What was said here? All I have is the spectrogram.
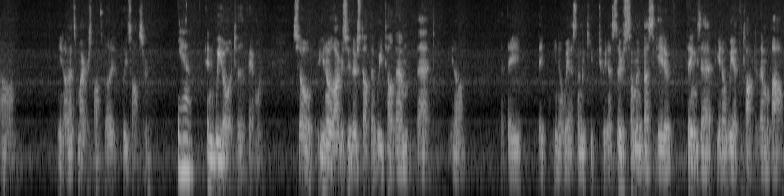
Um, you know, that's my responsibility as a police officer yeah, and we owe it to the family. So you know, obviously, there's stuff that we tell them that you know that they they you know we ask them to keep between us. There's some investigative things that you know we have to talk to them about,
